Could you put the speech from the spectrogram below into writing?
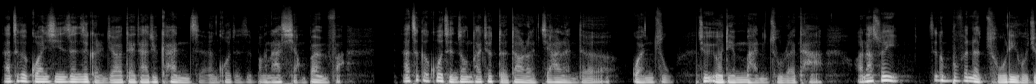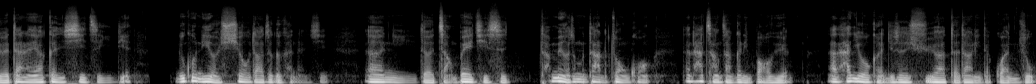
那这个关心甚至可能就要带他去看诊，或者是帮他想办法。那这个过程中他就得到了家人的关注，就有点满足了他啊。那所以这个部分的处理，我觉得当然要更细致一点。如果你有嗅到这个可能性，呃，你的长辈其实他没有这么大的状况，但他常常跟你抱怨，那他有可能就是需要得到你的关注。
